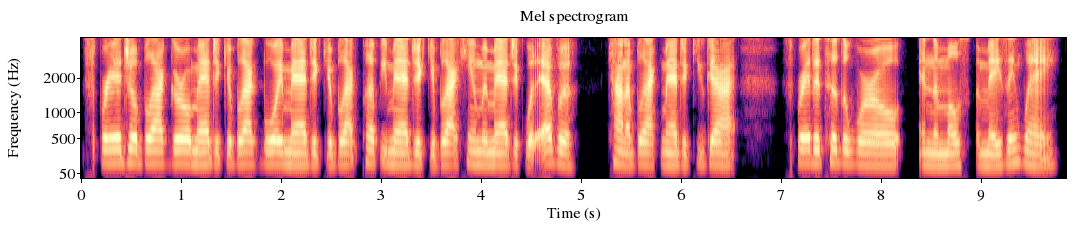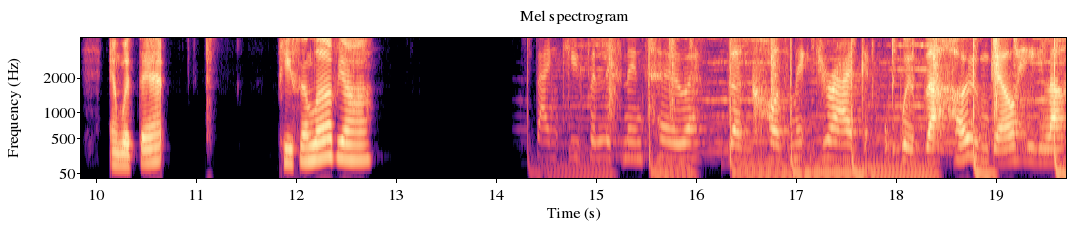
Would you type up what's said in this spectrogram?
Spread your black girl magic, your black boy magic, your black puppy magic, your black human magic, whatever kind of black magic you got. Spread it to the world in the most amazing way. And with that, peace and love, y'all. Thank you for listening to The Cosmic Drag with the Homegirl Healer.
